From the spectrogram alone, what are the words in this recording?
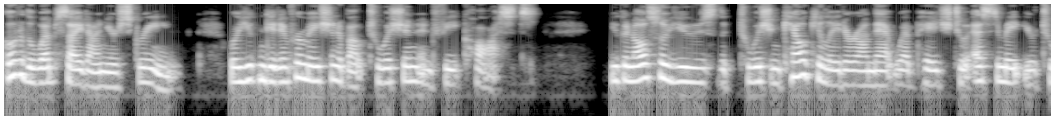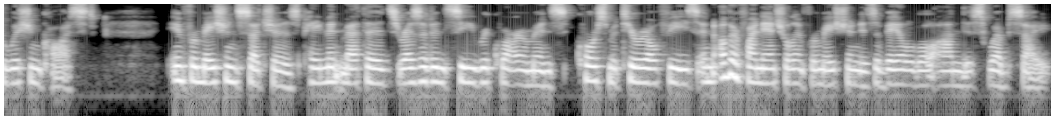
go to the website on your screen, where you can get information about tuition and fee costs. You can also use the tuition calculator on that webpage to estimate your tuition cost. Information such as payment methods, residency requirements, course material fees, and other financial information is available on this website.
